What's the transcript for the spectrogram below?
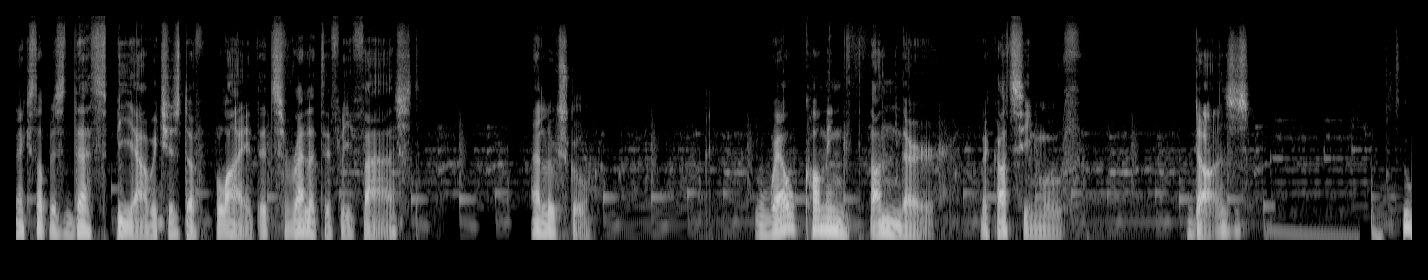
Next up is Death Pia, which is the flight. It's relatively fast. And looks cool. Welcoming Thunder, the cutscene move, does 2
